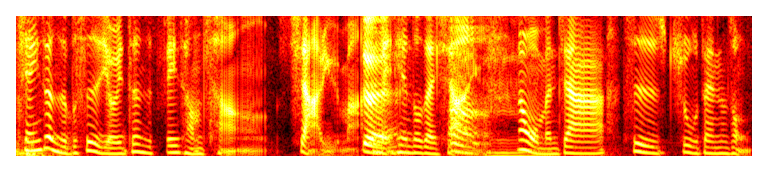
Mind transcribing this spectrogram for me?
前一阵子不是有一阵子非常常下雨嘛，对，每天都在下雨。嗯、那我们家是住在那种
